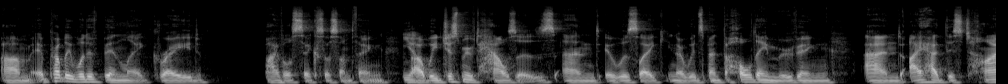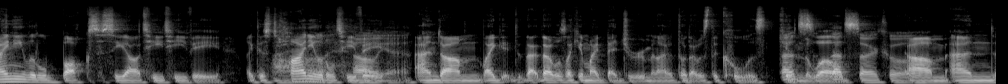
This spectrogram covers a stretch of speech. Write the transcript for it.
Um, it probably would have been like grade five or six or something. Yeah. Uh, we just moved houses, and it was like you know we'd spent the whole day moving, and I had this tiny little box CRT TV, like this tiny little TV, hell yeah. and um, like that that was like in my bedroom, and I thought I was the coolest kid That's, in the world. that's so cool. Um, and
